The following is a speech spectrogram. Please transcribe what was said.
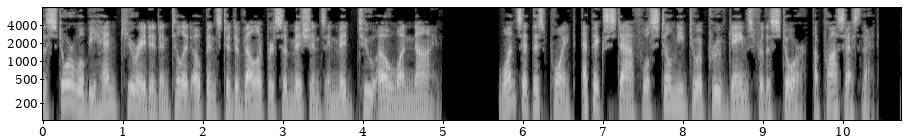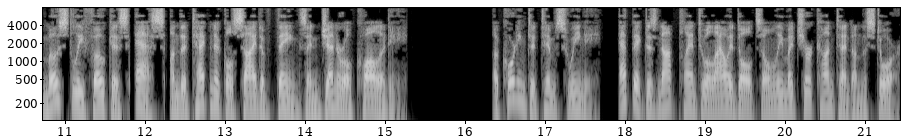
The store will be hand-curated until it opens to developer submissions in mid-2019. Once at this point, Epic's staff will still need to approve games for the store, a process that mostly focus on the technical side of things and general quality." According to Tim Sweeney. Epic does not plan to allow adults-only mature content on the store.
